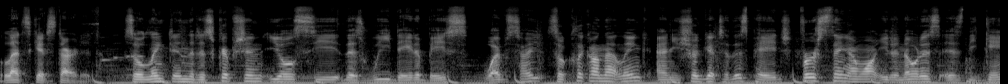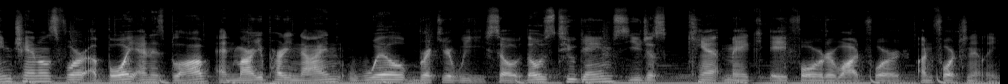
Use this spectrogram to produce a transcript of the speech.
let's get started. So linked in the description, you'll see this Wii database website. So click on that link and you should get to this page. First thing I want you to notice is the game channels for A Boy and His Blob and Mario Party 9 will brick your Wii. So those two games, you just can't make a forwarder WAD for, unfortunately.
